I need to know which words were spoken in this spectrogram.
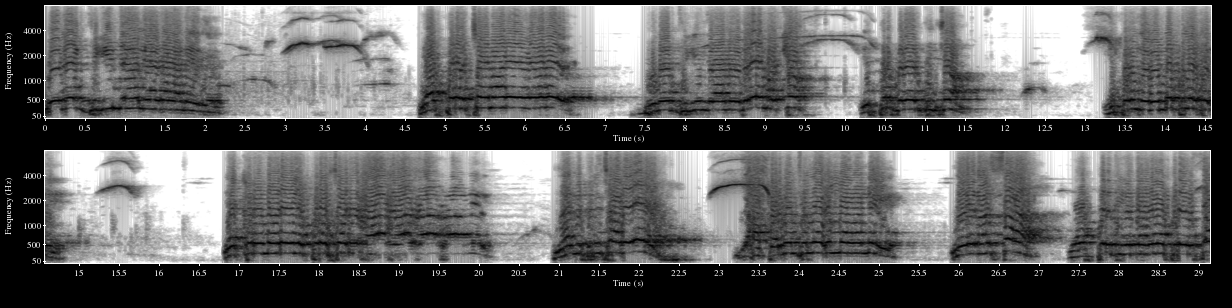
బుల్లెట్ దిగిందా లేదా అనేది. ఎప్పుడు వచ్చామో అనేది కాదు బుల్లెట్ దిగిందా అనేదే ముఖ్యం. ఇప్పుడు బుల్లెట్ ఇప్పుడు ఇది రెండో బుల్లెట్ ఎక్కడున్నాడో ఎప్పుడు వస్తాడు రా రా రా అని నన్ను పిలిచాడు ఆ ప్రపంచంలో ఉన్నామండి. నేను వస్తా. ఎప్పుడు దిగుతానో అప్పుడు వస్తా.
